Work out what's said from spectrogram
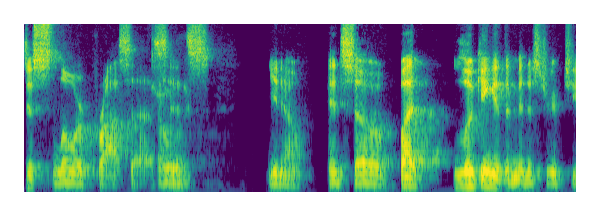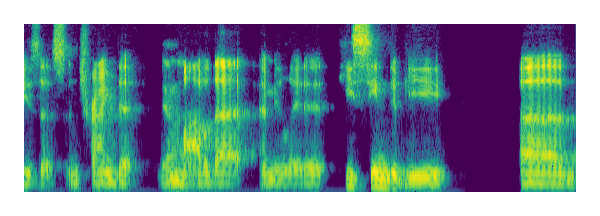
just slower process. Totally. It's you know, and so but looking at the ministry of Jesus and trying to Yeah. model that, emulate it. He seemed to be. Um,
